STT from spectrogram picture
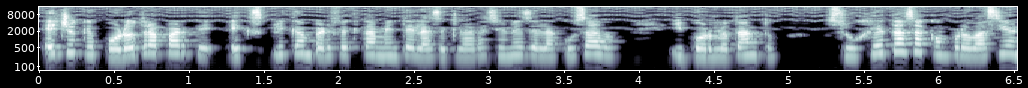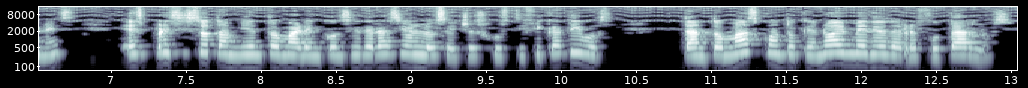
hecho que por otra parte explican perfectamente las declaraciones del acusado y por lo tanto sujetas a comprobaciones, es preciso también tomar en consideración los hechos justificativos, tanto más cuanto que no hay medio de refutarlos.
